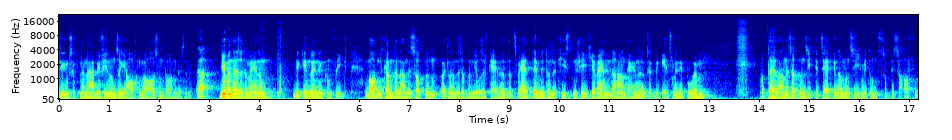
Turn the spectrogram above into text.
die haben gesagt, nein, nein, wir führen unser Jauchen aus und brauchen das nicht. Ja. Wir waren also der Meinung, wir gehen da in den Konflikt. Am Abend kam der Landeshauptmann, Altlandeshauptmann Josef Greiner, der Zweite, mit einer Kiste Schilchewein in der Hand ein und hat gesagt, wie geht's meine Buben? Hat der Herr Landeshauptmann sich die Zeit genommen, sich mit uns zu besaufen.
